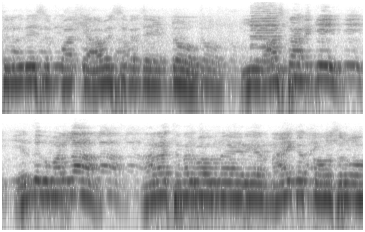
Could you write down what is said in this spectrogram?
తెలుగుదేశం పార్టీ ఆవశ్యకత ఏంటో ఈ రాష్ట్రానికి ఎందుకు మరలా నారా చంద్రబాబు నాయుడు గారి నాయకత్వం అవసరమో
